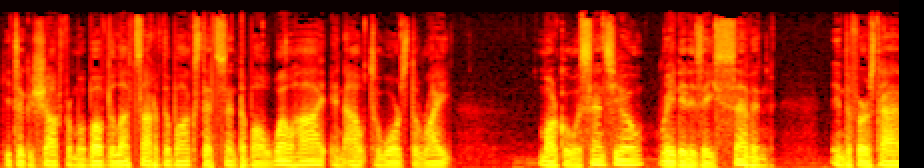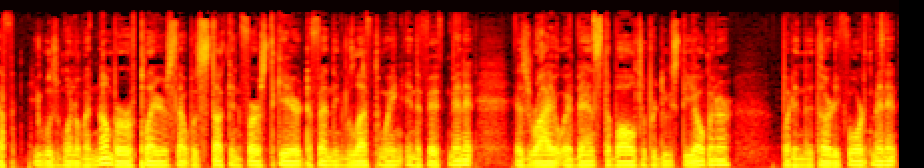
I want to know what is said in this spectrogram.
he took a shot from above the left side of the box that sent the ball well high and out towards the right. Marco Asensio rated as a 7. In the first half, he was one of a number of players that was stuck in first gear defending the left wing in the 5th minute as Rayo advanced the ball to produce the opener, but in the 34th minute,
